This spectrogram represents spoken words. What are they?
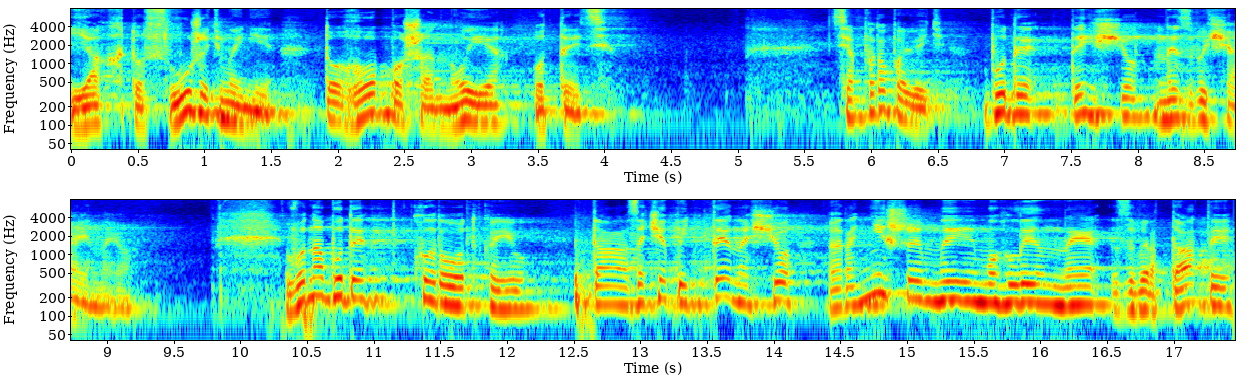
Як хто служить мені, того пошанує Отець. Ця проповідь буде дещо незвичайною. Вона буде короткою та зачепить те, на що раніше ми могли не звертати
